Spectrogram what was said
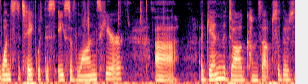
wants to take with this Ace of Wands here. Uh, Again, the dog comes up. So there's,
